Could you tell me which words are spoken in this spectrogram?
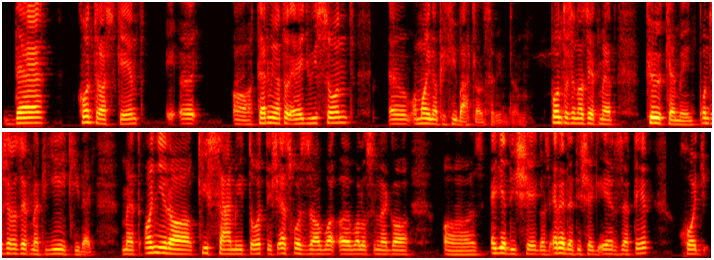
de kontrasztként uh, a Terminator 1 viszont a mai napig hibátlan szerintem. Pontosan azért, mert kőkemény, pontosan azért, mert jéghideg, mert annyira kiszámított, és ez hozza valószínűleg a, az egyediség, az eredetiség érzetét, hogy,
